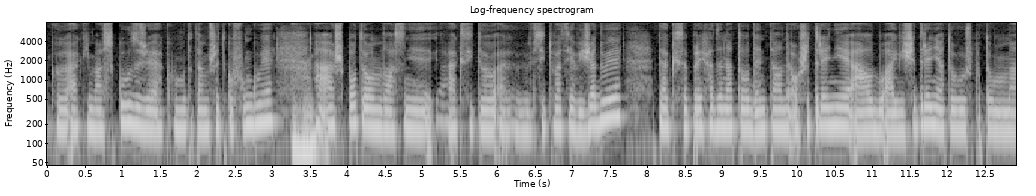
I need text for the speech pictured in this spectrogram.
ako, aký má skús, že ako mu to tam všetko funguje. Mm-hmm. A až potom vlastne, ak si to situácia vyžaduje, tak sa prechádza na to dentálne ošetrenie alebo aj vyšetrenie a to už potom má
